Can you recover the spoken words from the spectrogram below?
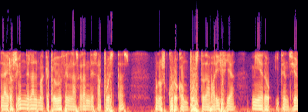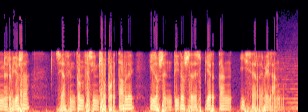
La erosión del alma que producen las grandes apuestas, un oscuro compuesto de avaricia, miedo y tensión nerviosa, se hace entonces insoportable y los sentidos se despiertan y se revelan.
